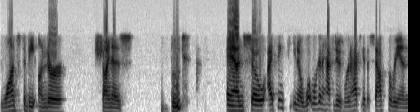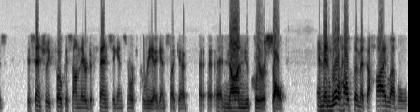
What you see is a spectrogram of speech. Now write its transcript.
wants to be under China's boot. And so I think you know what we're going to have to do is we're going to have to get the South Koreans essentially focus on their defense against North Korea against like a, a, non-nuclear assault, and then we'll help them at the high level.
